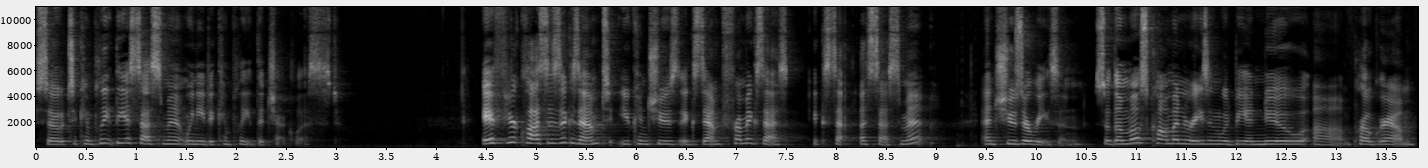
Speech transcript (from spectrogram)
So to complete the assessment, we need to complete the checklist. If your class is exempt, you can choose exempt from assessment and choose a reason. So the most common reason would be a new um, program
